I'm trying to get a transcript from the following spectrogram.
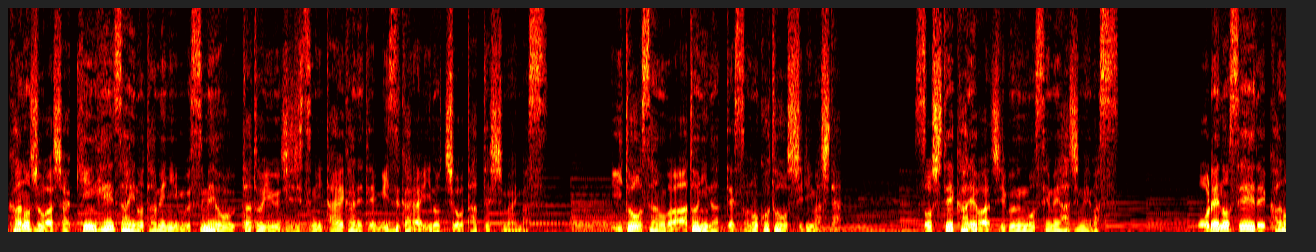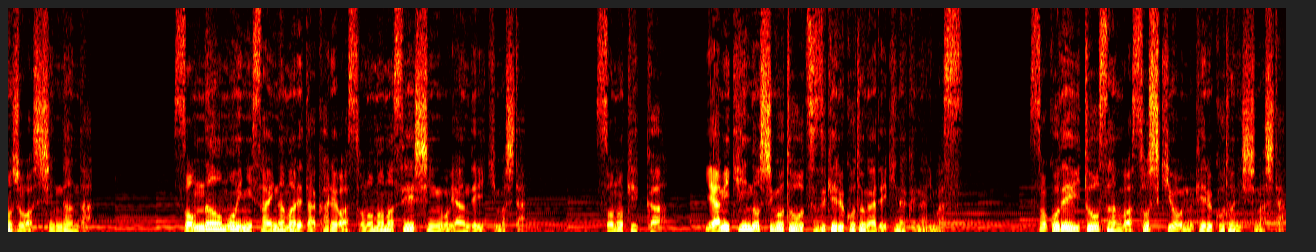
彼女は借金返済のために娘を売ったという事実に耐えかねて自ら命を絶ってしまいます。伊藤さんは後になってそのことを知りました。そして彼は自分を責め始めます。俺のせいで彼女は死んだんだ。そんな思いに苛まれた彼はそのまま精神を病んでいきました。その結果、闇金の仕事を続けることができなくなります。そこで伊藤さんは組織を抜けることにしました。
